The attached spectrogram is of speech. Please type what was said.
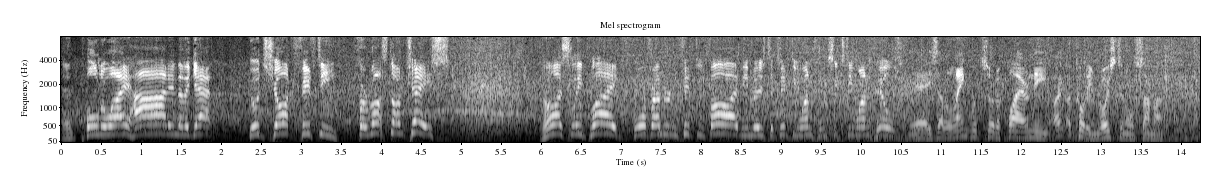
and pulled away hard into the gap. Good shot, 50 for Roston Chase. Nicely played, 455. He moves to 51 from 61 pills. Yeah, he's a languid sort of player, and he I, I called him Royston all summer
